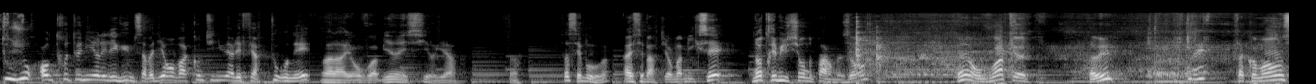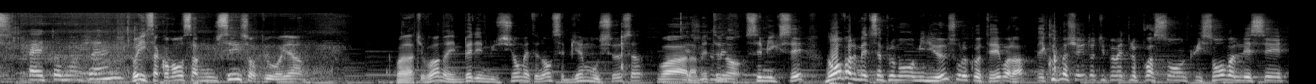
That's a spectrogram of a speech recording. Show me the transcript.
toujours entretenir les légumes. Ça veut dire on va continuer à les faire tourner. Voilà, et on voit bien ici, regarde. Ça, ça c'est beau. Hein Allez, c'est parti. On va mixer notre émulsion de parmesan. Hein, on voit que... T'as vu? Ouais. Ça commence... Ça est homogène. Oui, ça commence à mousser surtout, regarde. Voilà, tu vois, on a une belle émulsion maintenant, c'est bien mousseux ça. Voilà, Et maintenant c'est mixé. Non, on va le mettre simplement au milieu, sur le côté, voilà. Écoute ma chérie, toi tu peux mettre le poisson en cuisson, on va le laisser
